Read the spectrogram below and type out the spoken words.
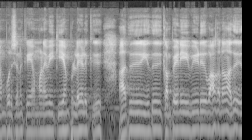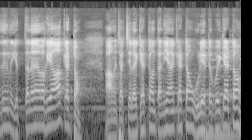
என் புருஷனுக்கு என் மனைவிக்கு என் பிள்ளைகளுக்கு அது இது கம்பெனி வீடு வாகனம் அது இதுன்னு எத்தனை வகையாக கேட்டோம். அவன் சர்ச்சில் கேட்டோம் தனியாக கேட்டோம் ஊழியர்கிட்ட போய் கேட்டோம்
